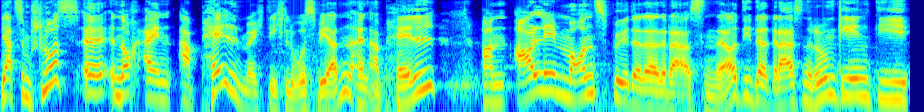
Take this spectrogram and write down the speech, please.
Ja, zum Schluss äh, noch ein Appell möchte ich loswerden. Ein Appell an alle Mannsböder da draußen, ja, die da draußen rumgehen, die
